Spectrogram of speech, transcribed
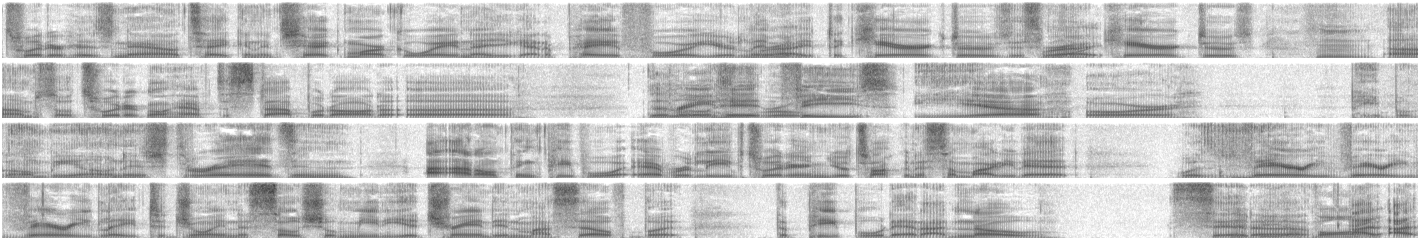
Twitter has now taken a check mark away. Now you got to pay for it. You're limited Right. to characters. It's more characters. Hmm. Um, so Twitter gonna have to stop with all the uh, The little hidden fees. Yeah, or people gonna be on his threads, and I, I don't think people will ever leave Twitter. And you're talking to somebody that was very, very, very late to join the social media trend in myself, but the people that I know said, uh, I. I,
